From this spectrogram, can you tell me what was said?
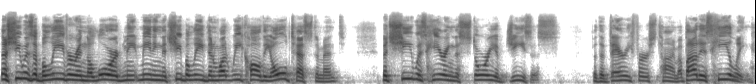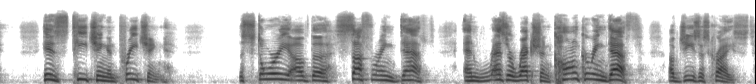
Now, she was a believer in the Lord, meaning that she believed in what we call the Old Testament, but she was hearing the story of Jesus for the very first time about his healing, his teaching and preaching, the story of the suffering, death, and resurrection, conquering death of Jesus Christ.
